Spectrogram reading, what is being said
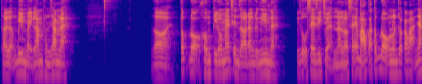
Thời lượng pin 75% này. Rồi tốc độ 0 km trên giờ đang đứng im này. Ví dụ xe di chuyển là nó sẽ báo cả tốc độ luôn cho các bạn nhé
